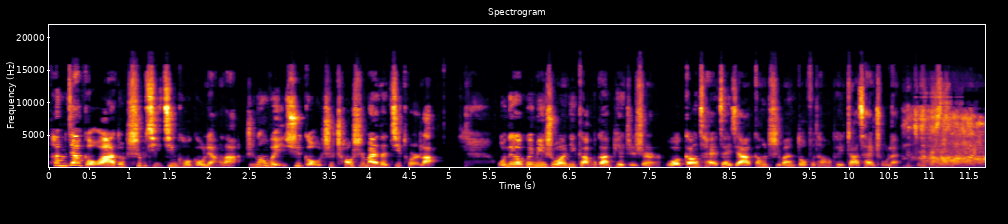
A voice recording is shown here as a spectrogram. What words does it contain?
他们家狗啊都吃不起进口狗粮了，只能委屈狗吃超市卖的鸡腿了。我那个闺蜜说：“你敢不敢别吱声？我刚才在家刚吃完豆腐汤配榨菜出来。”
